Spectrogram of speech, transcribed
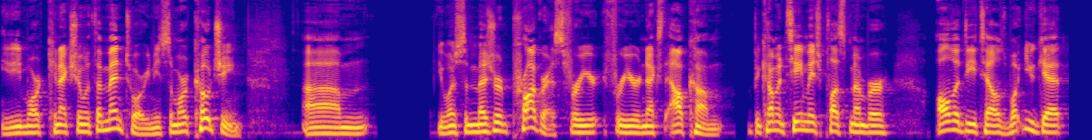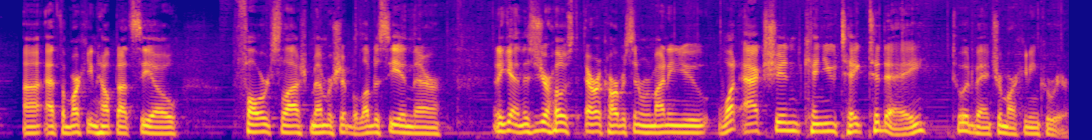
you need more connection with a mentor, you need some more coaching, um, you want some measured progress for your for your next outcome, become a TMH Plus member. All the details, what you get uh, at themarketinghelp.co forward slash membership. Would love to see you in there. And again, this is your host, Eric Harbison, reminding you what action can you take today to advance your marketing career?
